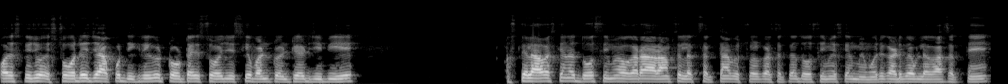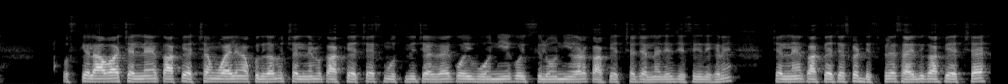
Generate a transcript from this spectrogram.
और इसकी जो स्टोरेज है, आपको दिख रही है टोटल स्टोरेज इसकी one twenty eight G B है। उसके अलावा इसके अंदर दो सिम वगैरह आराम से लग सकते हैं, आप इंस्टॉल कर सकते हैं। दो सिम इसके अंदर मेमोरी कार्ड भी आप लगा सकते हैं। उसके अलावा चलने में काफ़ी अच्छा मोबाइल है, मैं आपको दिखा दूँ, चलने में काफ़ी अच्छा स्मूथली चल रहा है, कोई वो नहीं है, कोई स्लो नहीं है काफ़ी अच्छा चलना है, जैसे जैसे कि दिख रहे हैं, चलने में काफ़ी अच्छा इसका डिस्प्ले साइज़ भी काफ़ी अच्छा है,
